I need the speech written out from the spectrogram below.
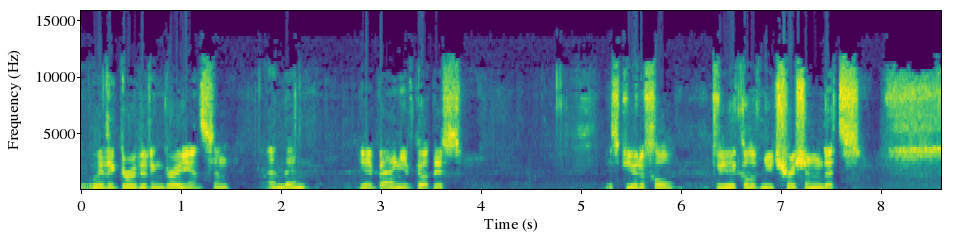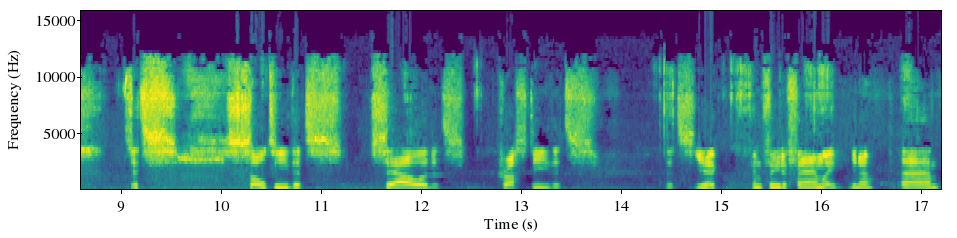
with a group of ingredients and and then yeah bang you've got this this beautiful vehicle of nutrition that's that's salty, that's sour, that's crusty, that's that's yeah can feed a family, you know. Um,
